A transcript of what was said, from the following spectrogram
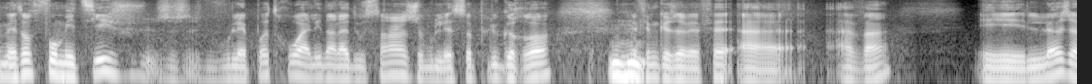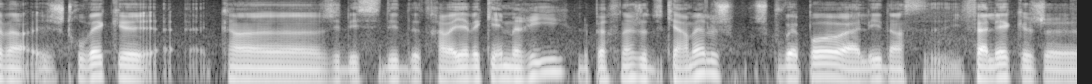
Mettons, faux métier, je, je, voulais pas trop aller dans la douceur. Je voulais ça plus gras, le mhm. film que j'avais fait avant. Et là, j'avais, je trouvais que quand j'ai décidé de travailler avec Emery, le personnage de Ducarmel, je, je pouvais pas aller dans. Il fallait que je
